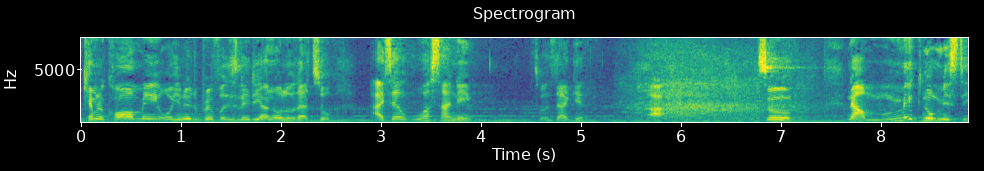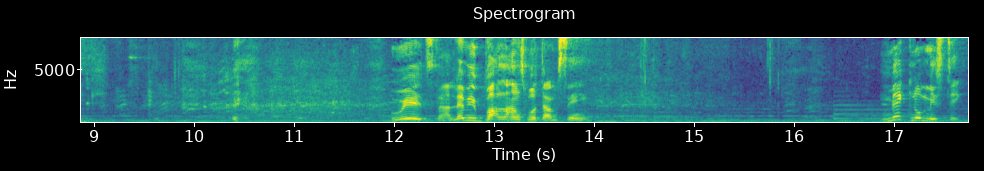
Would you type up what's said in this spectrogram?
came to call me, oh, you need to pray for this lady and all of that. So I said, what's her name? It was that girl. Ah. So now, make no mistake. Wait now, let me balance what I'm saying. Make no mistake.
